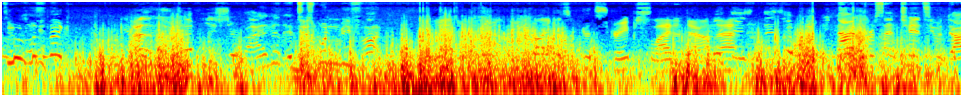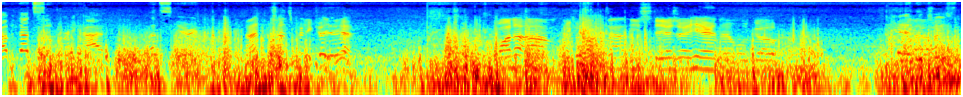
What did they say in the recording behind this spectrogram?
Dude, wasn't that? Yeah, you would definitely survive it. It just wouldn't be fun. Yeah, dude, you could probably get scrapes sliding down Like, that. there's, there's a probably nine percent chance you would die, but that's still pretty high. That's scary. Nine percent's pretty good, yeah. Wanna um, we can walk down these stairs right here, and then we'll go. Yeah, is-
